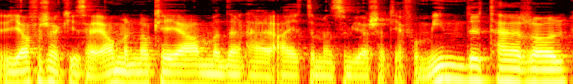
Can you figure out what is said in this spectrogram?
jag försöker ju säga, ja men okej jag använder den här itemen som gör så att jag får mindre terror.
